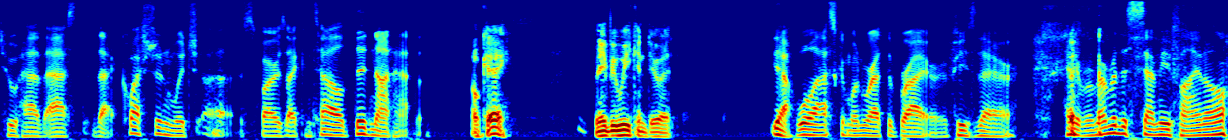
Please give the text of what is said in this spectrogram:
to have asked that question, which, uh, as far as I can tell, did not happen. Okay, maybe we can do it. Yeah, we'll ask him when we're at the Brier if he's there. Hey, remember the semifinal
